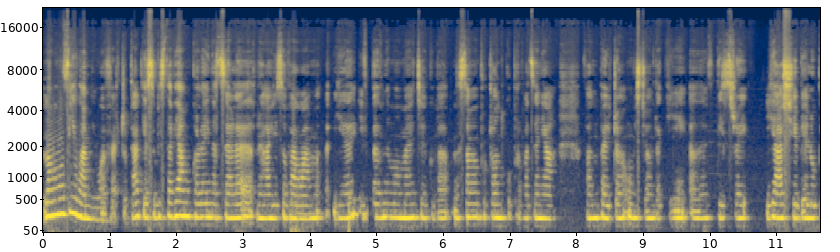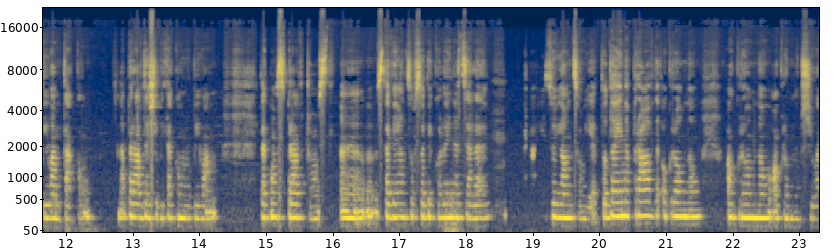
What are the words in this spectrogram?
no mówiłam miłe rzeczy, tak? Ja sobie stawiałam kolejne cele, realizowałam je i w pewnym momencie, chyba na samym początku prowadzenia fanpage'a umieściłam taki y, wpis, że ja siebie lubiłam taką, naprawdę siebie taką lubiłam taką sprawczą, e, stawiającą sobie kolejne cele, realizującą je. To daje naprawdę ogromną, ogromną, ogromną siłę.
